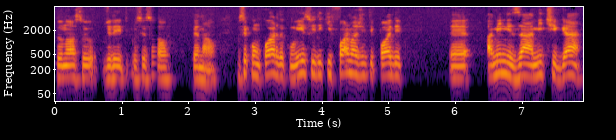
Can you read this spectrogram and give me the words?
do nosso direito processual penal. Você concorda com isso e de que forma a gente pode é, amenizar, mitigar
